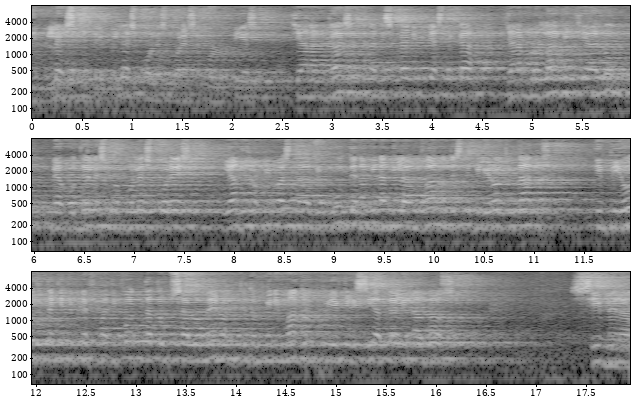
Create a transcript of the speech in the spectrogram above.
διπλές και τριπλές πολλές φορές ακολουθίες και αναγκάζεται να τις κάνει βιαστικά για να προλάβει και αλλού, με αποτέλεσμα πολλές φορές οι άνθρωποι μας να αδικούνται, να μην αντιλαμβάνονται στην πληρότητά τους την ποιότητα και την πνευματικότητα των ψαλωμένων και των μηνυμάτων που η Εκκλησία θέλει να δώσει. Σήμερα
